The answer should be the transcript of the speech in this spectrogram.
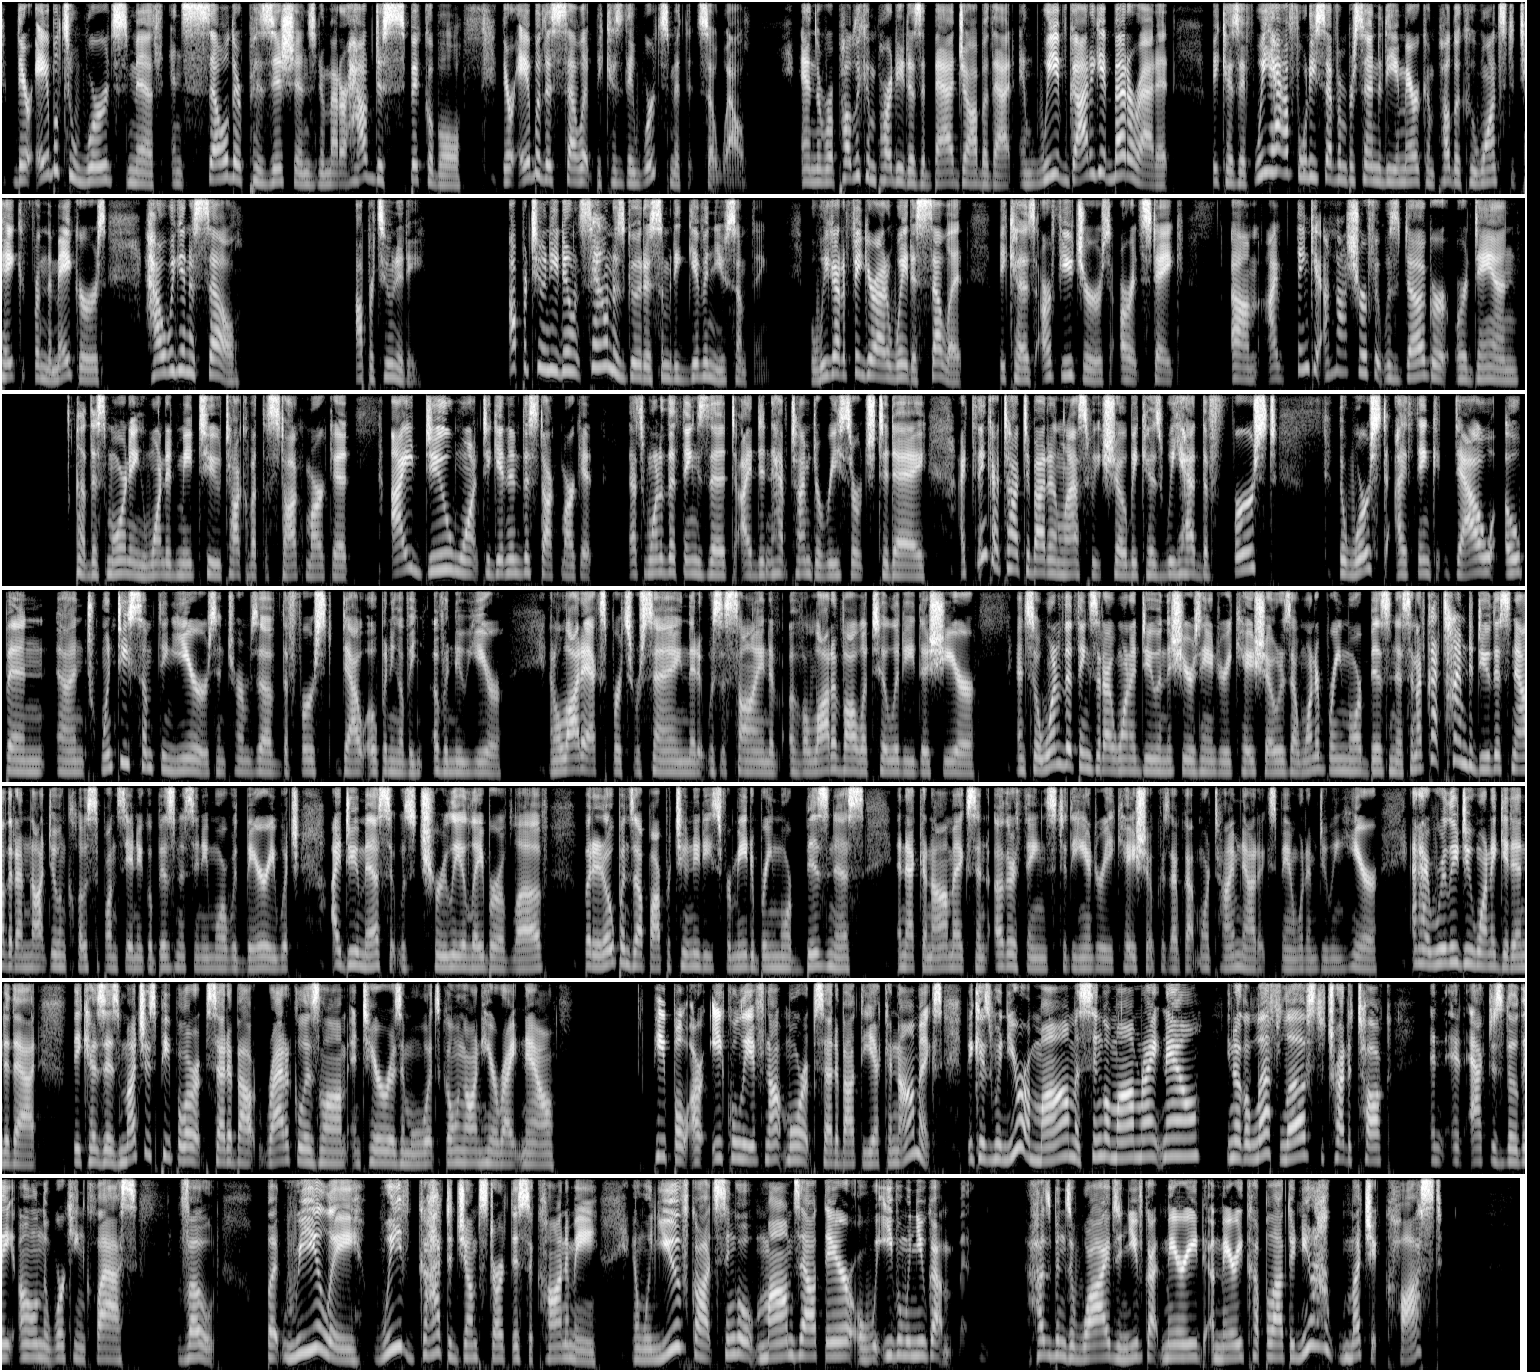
they're able to wordsmith and sell their positions no matter how despicable they're able to sell it because they wordsmith it so well and the republican party does a bad job of that and we've got to get better at it because if we have 47% of the american public who wants to take from the makers how are we going to sell opportunity opportunity don't sound as good as somebody giving you something but we got to figure out a way to sell it because our futures are at stake um, I think I'm not sure if it was Doug or, or Dan uh, this morning wanted me to talk about the stock market. I do want to get into the stock market. That's one of the things that I didn't have time to research today. I think I talked about it in last week's show because we had the first, the worst, I think, Dow open in 20 something years in terms of the first Dow opening of a, of a new year. And a lot of experts were saying that it was a sign of, of a lot of volatility this year. And so, one of the things that I want to do in this year's Andrea Kaye show is I want to bring more business. And I've got time to do this now that I'm not doing close up on San Diego business anymore with Barry, which I do miss. It was truly a labor of love, but it opens up opportunities for me to bring more business and economics and other things to the Andrea Kaye show because I've got more time now to expand what I'm doing here. And I really do want to get into that because, as much as people are upset about radical Islam and terrorism and what's going on here right now, people are equally, if not more, upset about the economics. Because when you're a mom, a single mom right now, you know, the left loves to try to talk and, and act as though they own the working class vote. But really, we've got to jumpstart this economy. And when you've got single moms out there, or even when you've got husbands and wives and you've got married a married couple out there, do you know how much it costs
